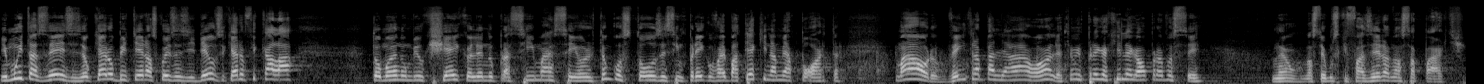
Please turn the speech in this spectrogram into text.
E muitas vezes eu quero obter as coisas de Deus e quero ficar lá tomando um milkshake, olhando para cima, ah, Senhor, tão gostoso esse emprego, vai bater aqui na minha porta. Mauro, vem trabalhar, olha, tem um emprego aqui legal para você. Não, nós temos que fazer a nossa parte.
